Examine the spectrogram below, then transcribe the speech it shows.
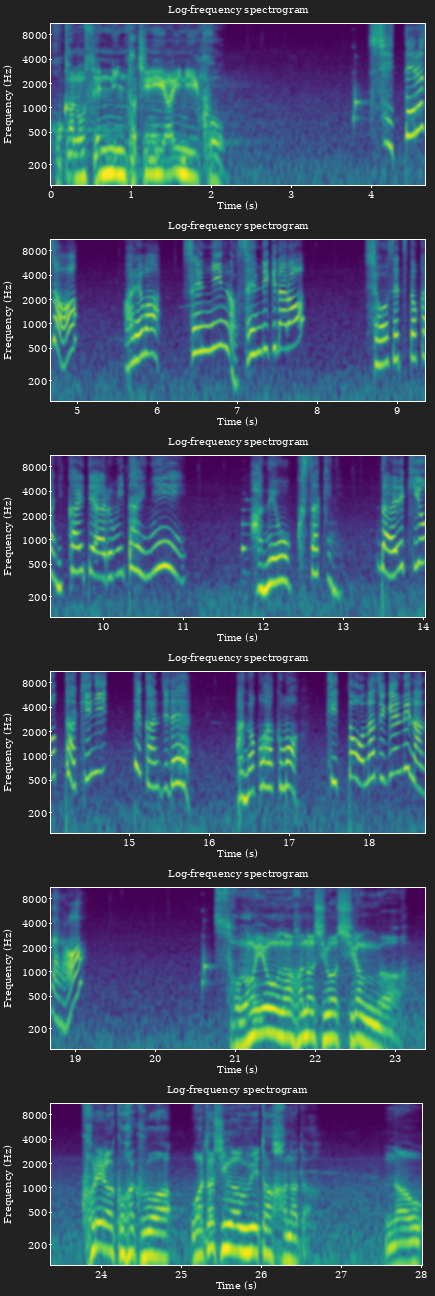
他の仙人たちに会いに行こう。知ってるぞ。あれは仙人の戦力だろ。小説とかに書いてあるみたいに。羽を草木に唾液を滝にって感じで。あの琥珀もきっと同じ原理なんだろ。そのような話は知らんがこれら琥珀は私が植えた花だ。なお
